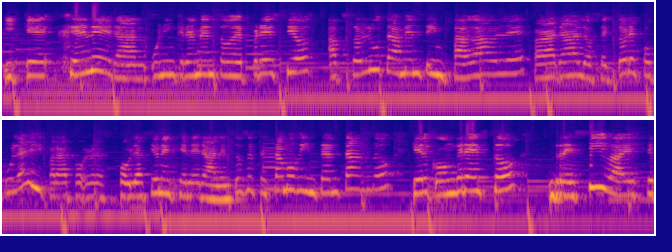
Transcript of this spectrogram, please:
y que generan un incremento de precios absolutamente impagable para los sectores populares y para la población en general. Entonces estamos intentando que el Congreso reciba este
